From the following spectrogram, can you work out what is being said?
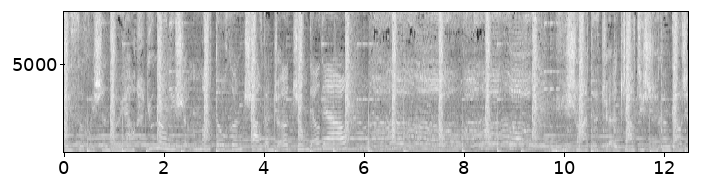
起死回生的药。You know 你什么都很吵，但这种调调。你耍的绝招其实很搞笑。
